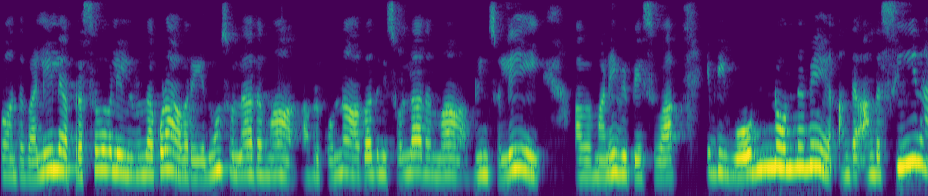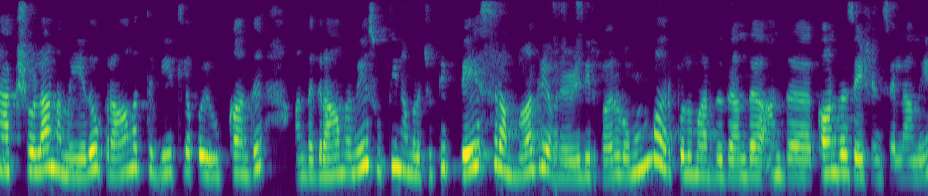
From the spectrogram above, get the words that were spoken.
அப்போ அந்த வழியில பிரசவ வழியில இருந்தா கூட அவரை எதுவும் சொல்லாதம்மா அவருக்கு ஒன்றும் ஆகாது நீ சொல்லாதம்மா அப்படின்னு சொல்லி அவ மனைவி பேசுவா. இப்படி ஒன்னொன்னுமே அந்த அந்த சீன் ஆக்சுவலா நம்ம ஏதோ கிராமத்து வீட்டுல போய் உட்காந்து அந்த கிராமமே சுத்தி நம்மளை சுத்தி பேசுற மாதிரி அவர் எழுதியிருப்பாரு. ரொம்ப அற்புதமா இருந்தது அந்த அந்த கான்வர்சேஷன்ஸ் எல்லாமே.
